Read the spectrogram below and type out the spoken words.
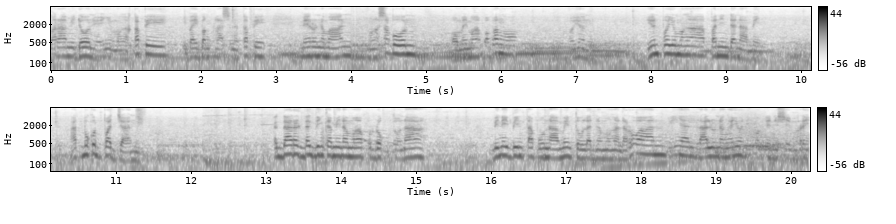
marami doon yun, yung mga kape, iba-ibang klase ng kape. Meron naman mga sabon, o may mga pabango, o yun. Yun po yung mga paninda namin. At bukod pa dyan, nagdaragdag din kami ng mga produkto na binibinta po namin tulad ng mga laruan, ganyan, lalo na ngayon, eh, magde-Desyembre.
